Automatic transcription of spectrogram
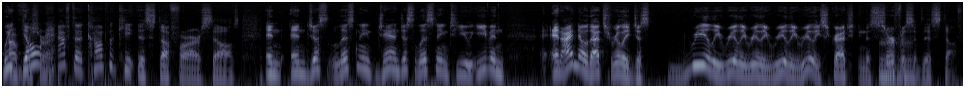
We Oh, don't sure. have to complicate this stuff for ourselves. And and just listening, Jan, just listening to you, even, and I know that's really just really, really, really, really, really scratching the surface of this stuff.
